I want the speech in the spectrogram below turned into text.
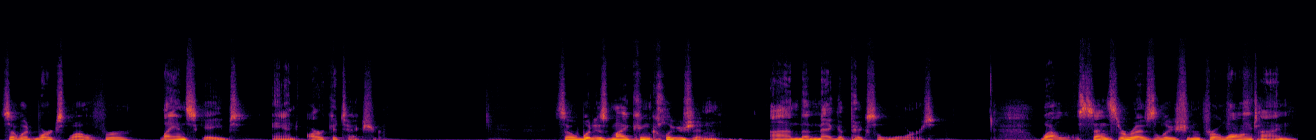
so it works well for landscapes and architecture. So, what is my conclusion on the megapixel wars? Well, sensor resolution for a long time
